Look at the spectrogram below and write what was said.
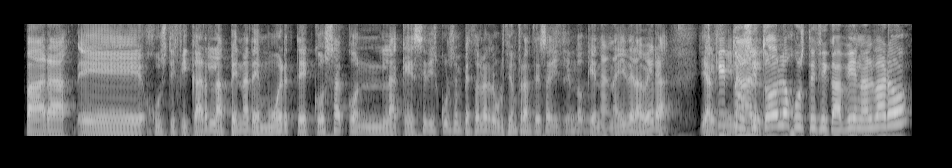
para eh, justificar la pena de muerte, cosa con la que ese discurso empezó la Revolución Francesa diciendo que Nanay de la Vera. Y es al que final, tú, si todo lo justificas bien, Álvaro,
